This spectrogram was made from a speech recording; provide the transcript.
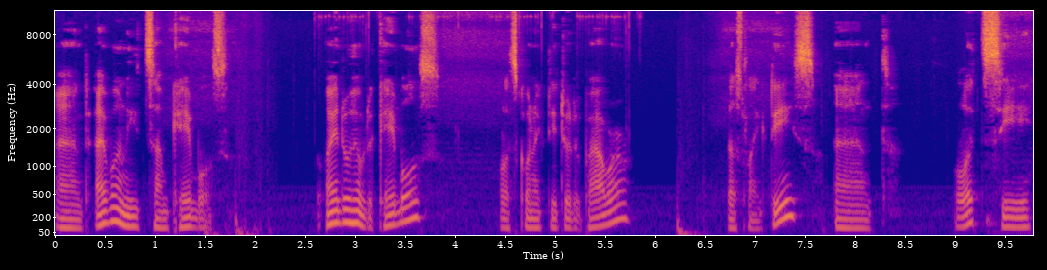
and I will need some cables. I do have the cables. Let's connect it to the power just like this and let's see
